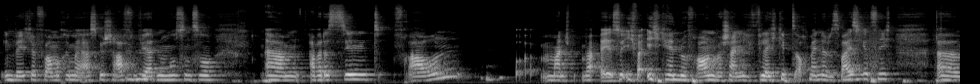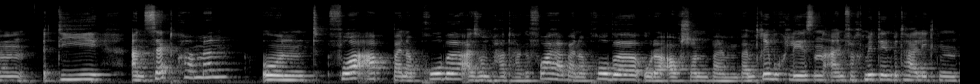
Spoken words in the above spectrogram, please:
in welcher Form auch immer erst geschaffen werden muss und so. Ähm, aber das sind Frauen, manchmal, also ich, ich kenne nur Frauen, wahrscheinlich, vielleicht gibt es auch Männer, das weiß ich jetzt nicht, ähm, die ans Set kommen und vorab bei einer Probe, also ein paar Tage vorher bei einer Probe oder auch schon beim, beim Drehbuchlesen, einfach mit den beteiligten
